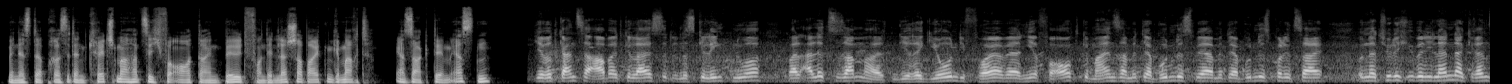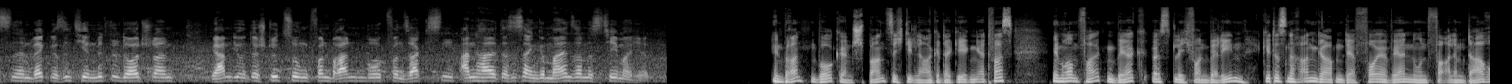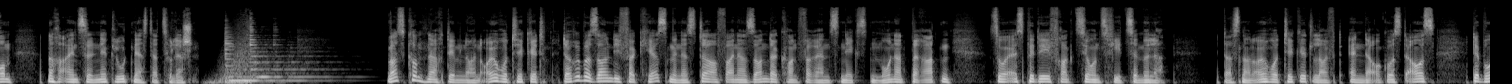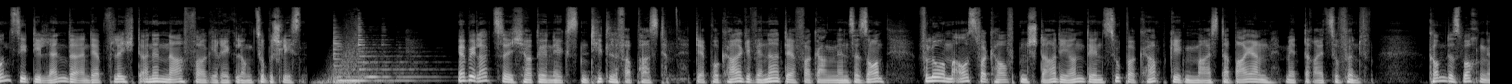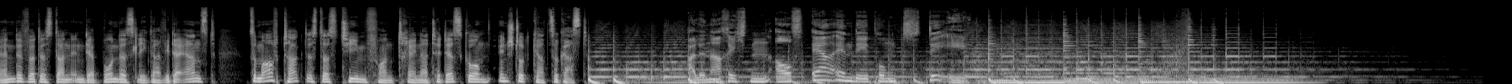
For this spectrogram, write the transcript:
Ministerpräsident Kretschmer hat sich vor Ort ein Bild von den Löscharbeiten gemacht. Er sagte im ersten, hier wird ganze Arbeit geleistet und es gelingt nur, weil alle zusammenhalten. Die Region, die Feuerwehren hier vor Ort, gemeinsam mit der Bundeswehr, mit der Bundespolizei und natürlich über die Ländergrenzen hinweg. Wir sind hier in Mitteldeutschland. Wir haben die Unterstützung von Brandenburg, von Sachsen, Anhalt. Das ist ein gemeinsames Thema hier. In Brandenburg entspannt sich die Lage dagegen etwas. Im Raum Falkenberg, östlich von Berlin, geht es nach Angaben der Feuerwehr nun vor allem darum, noch einzelne Glutnester zu löschen. Was kommt nach dem 9-Euro-Ticket? Darüber sollen die Verkehrsminister auf einer Sonderkonferenz nächsten Monat beraten, so SPD-Fraktionsvize Müller. Das 9-Euro-Ticket läuft Ende August aus. Der Bund sieht die Länder in der Pflicht, eine Nachfolgeregelung zu beschließen. RB Leipzig hat den nächsten Titel verpasst. Der Pokalgewinner der vergangenen Saison verlor im ausverkauften Stadion den Supercup gegen Meister Bayern mit 3 zu 5. Kommendes Wochenende wird es dann in der Bundesliga wieder ernst. Zum Auftakt ist das Team von Trainer Tedesco in Stuttgart zu Gast. Alle Nachrichten auf rnd.de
